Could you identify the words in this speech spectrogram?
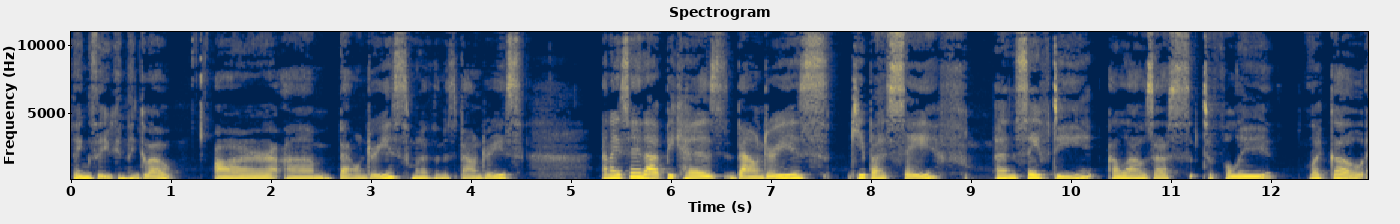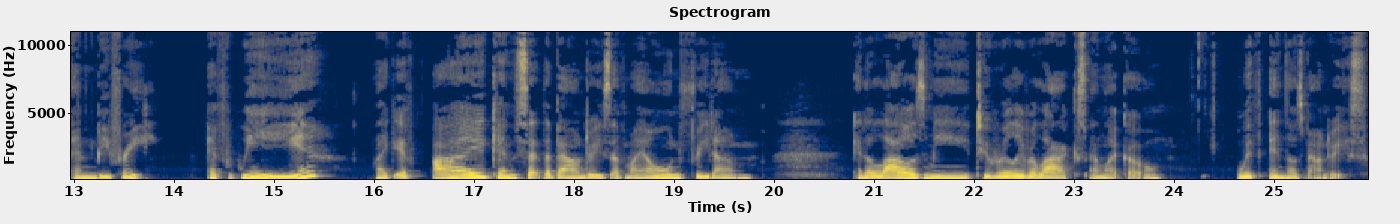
things that you can think about are um, boundaries. One of them is boundaries. And I say that because boundaries keep us safe and safety allows us to fully let go and be free. If we, like if I can set the boundaries of my own freedom, it allows me to really relax and let go within those boundaries.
